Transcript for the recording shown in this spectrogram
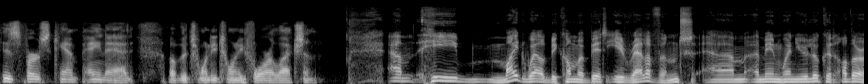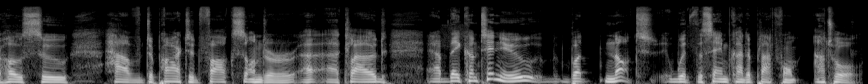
his first campaign ad of the 2024 election um, he might well become a bit irrelevant. Um, I mean, when you look at other hosts who have departed Fox under a, a cloud, uh, they continue, but not with the same kind of platform at all.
